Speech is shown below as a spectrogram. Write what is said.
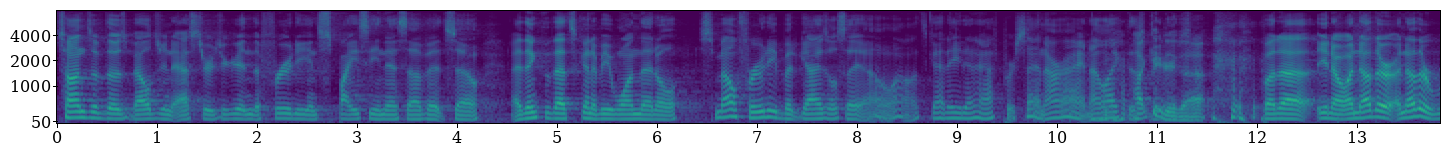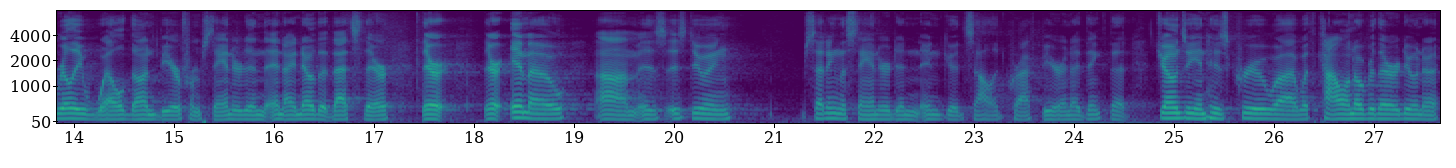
tons of those Belgian esters. You're getting the fruity and spiciness of it. So I think that that's going to be one that'll smell fruity, but guys will say, "Oh wow, it's got eight and a half percent. All right, I like this." I could beer." do that. But uh, you know, another another really well done beer from Standard, and, and I know that that's their their their mo um, is is doing setting the standard in, in good solid craft beer, and I think that Jonesy and his crew uh, with Colin over there are doing a,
